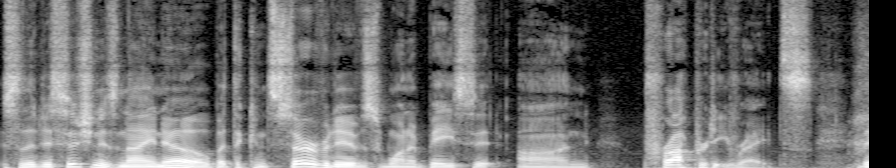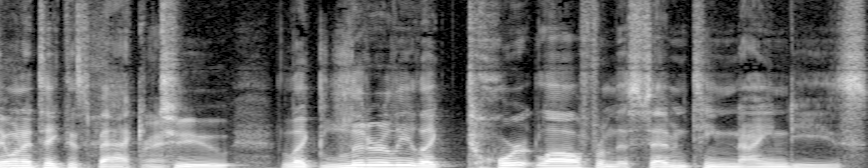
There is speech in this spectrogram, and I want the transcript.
So the decision is 9 0, but the conservatives want to base it on property rights. They want to take this back to like literally like tort law from the 1790s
